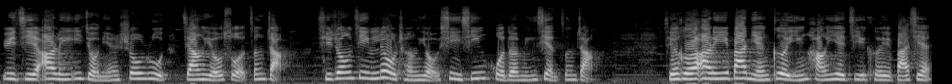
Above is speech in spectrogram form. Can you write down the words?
预计二零一九年收入将有所增长，其中近六成有信心获得明显增长。结合二零一八年各银行业绩，可以发现，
